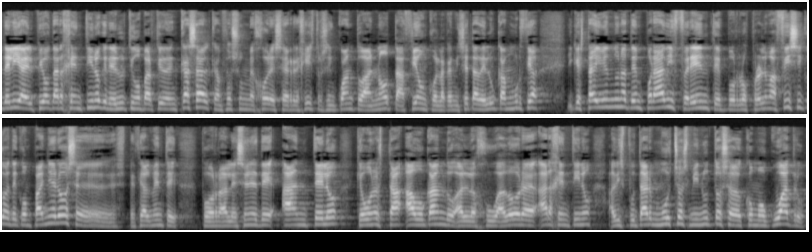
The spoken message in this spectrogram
Delía, el pivote argentino que en el último partido en casa alcanzó sus mejores eh, registros en cuanto a anotación con la camiseta de Lucas Murcia y que está viviendo una temporada diferente por los problemas físicos de compañeros, eh, especialmente por las lesiones de Antelo, que bueno, está abocando al jugador eh, argentino a disputar muchos minutos como cuatro.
